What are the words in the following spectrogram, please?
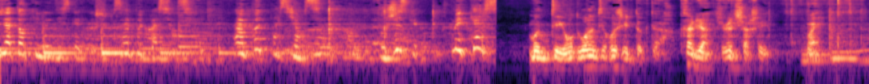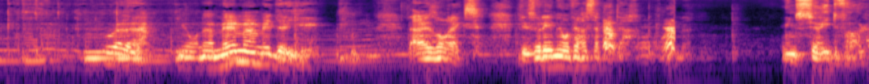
J'attends qu'il nous dise quelque chose. Un peu de patience. Un peu de patience. Faut juste que... Mais qu'est-ce... Monte, on doit interroger le docteur. Très bien, je vais le chercher. Ouais. Voilà. Et on a même un médaillé. T'as raison, Rex. Désolé, mais on verra ça plus tard. Une série de vols.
